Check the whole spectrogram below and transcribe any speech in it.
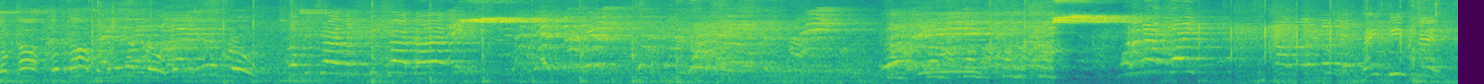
Look up, look up, look at Andrew, look at Andrew. defense.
